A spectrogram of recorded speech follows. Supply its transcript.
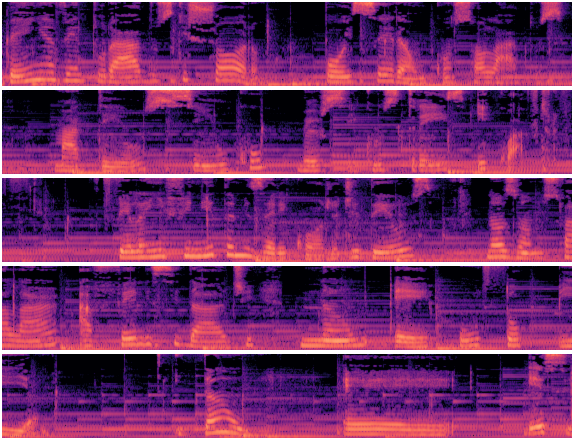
Bem-aventurados que choram, pois serão consolados. Mateus 5, versículos 3 e 4. Pela infinita misericórdia de Deus, nós vamos falar a felicidade não é utopia. Então, é, esse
